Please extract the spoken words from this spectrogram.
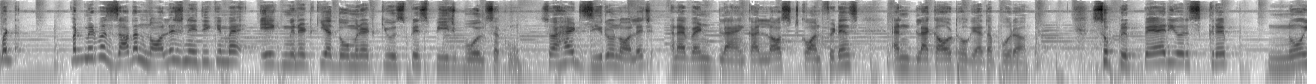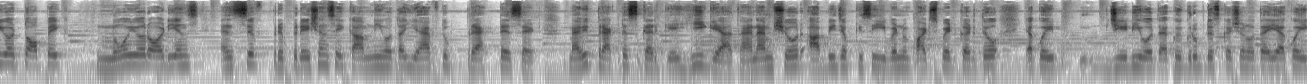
बट बट मेरे पास ज़्यादा नॉलेज नहीं थी कि मैं एक मिनट की या दो मिनट की उस पर स्पीच बोल सकूँ। So I had zero knowledge and I went blank I lost confidence and blackout हो गया था पूरा। So prepare your script know your topic know your audience and सिर्फ़ प्रिपरेशन से ही काम नहीं होता you have to practise it मैं भी प्रैक्टिस करके ही गया था एंड आई एम श्योर आप भी जब किसी इवेंट में पार्टिसिपेट करते हो, या कोई GD होता है, कोई ग्रुप डिस्कशन होता है, या कोई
